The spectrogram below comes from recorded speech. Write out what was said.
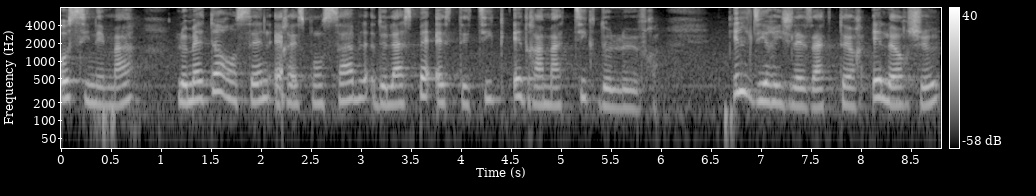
Au cinéma, le metteur en scène est responsable de l'aspect esthétique et dramatique de l'œuvre. Il dirige les acteurs et leurs jeux.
